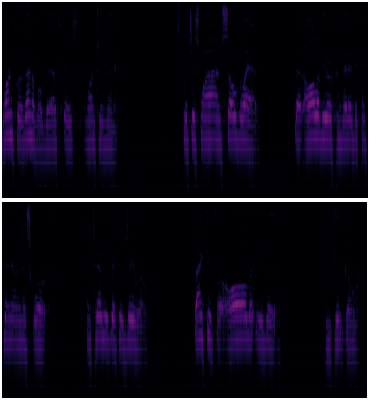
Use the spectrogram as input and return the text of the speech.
one preventable death is one too many, which is why I'm so glad that all of you are committed to continuing this work until you get to zero. Thank you for all that you do and keep going.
